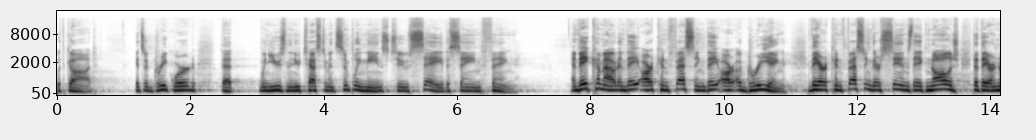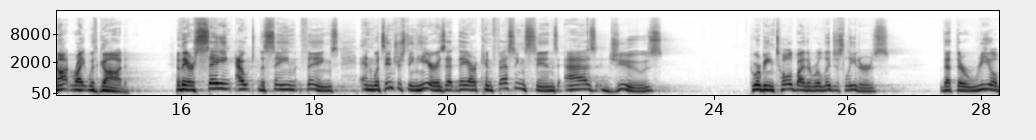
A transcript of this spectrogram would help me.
with God. It's a Greek word that, when used in the New Testament, simply means to say the same thing. And they come out and they are confessing, they are agreeing. They are confessing their sins. They acknowledge that they are not right with God. They are saying out the same things. And what's interesting here is that they are confessing sins as Jews who are being told by the religious leaders that their real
